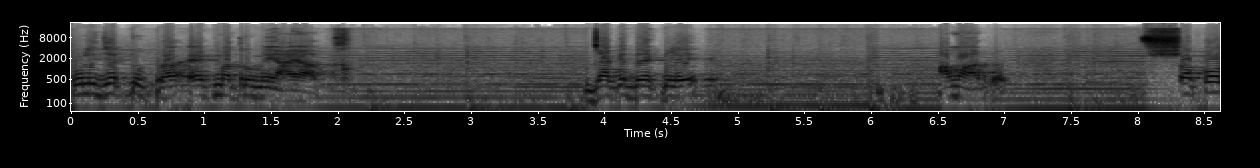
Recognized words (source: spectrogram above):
কলিজের টুকরা একমাত্র মেয়ে আয়াত, যাকে দেখলে আমার সকল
